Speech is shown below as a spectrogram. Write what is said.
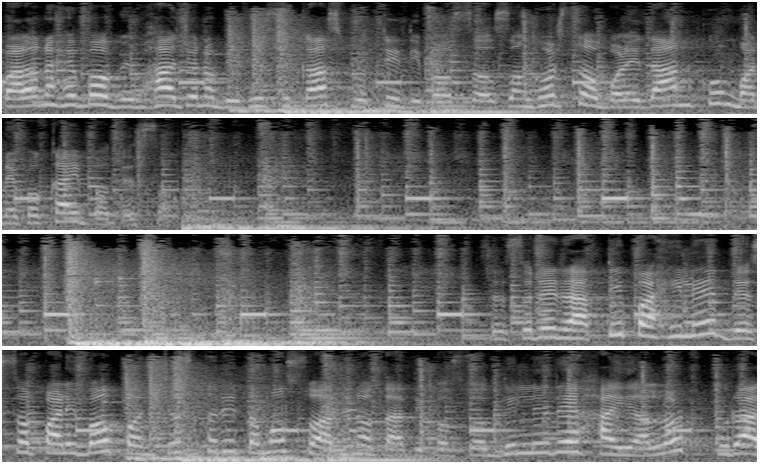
पालन पान विभाजन विभूषिक स्मृति दिवस संघर्ष बलिदान को मनै पके शेस राति पाले देश पाँचस्तरीतम स्वाधीनता दिवस दिल्ली दिल्लीले हाई अलर्ट पुरा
